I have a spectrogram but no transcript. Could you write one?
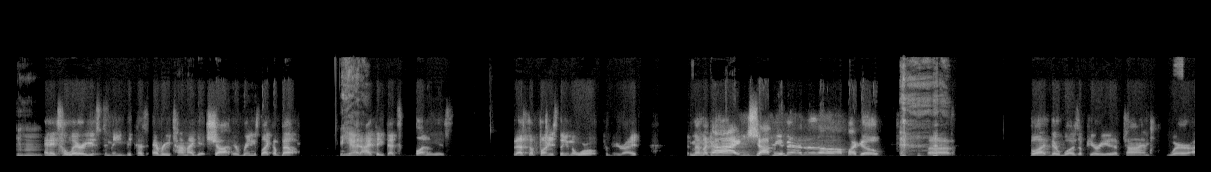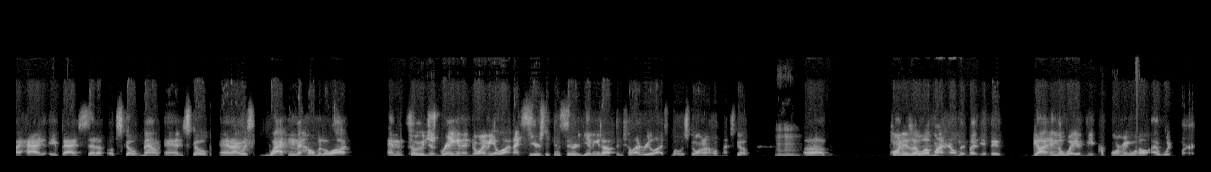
Mm-hmm. And it's hilarious to me because every time I get shot, it rings like a bell. Yeah. And I think that's funny as that's the funniest thing in the world for me, right? And I'm like, ah, you shot me in that. Oh, off I go. Uh, but there was a period of time where I had a bad setup of scope mount and scope, and I was whacking the helmet a lot. And so it would just ring and annoy me a lot. And I seriously considered giving it up until I realized what was going on with my scope. hmm Uh, point is, I love my helmet, but if it got in the way of me performing well, I wouldn't wear it.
